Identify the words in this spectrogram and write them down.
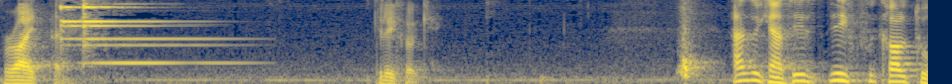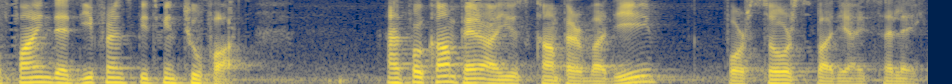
right plane. Click OK. As you can see, it's difficult to find the difference between two parts. And for compare, I use compare body. For source body, I select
